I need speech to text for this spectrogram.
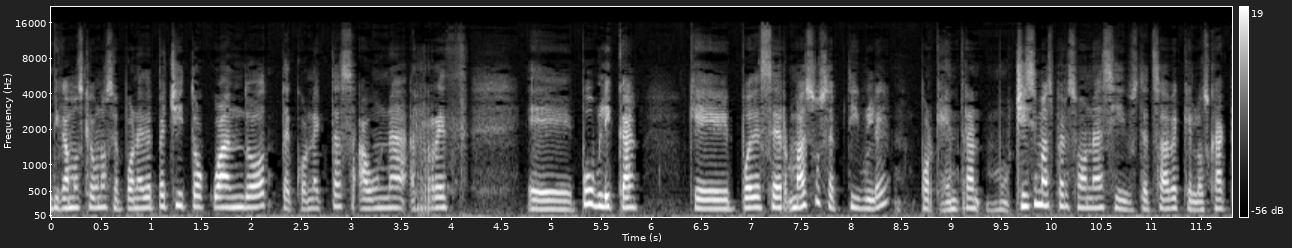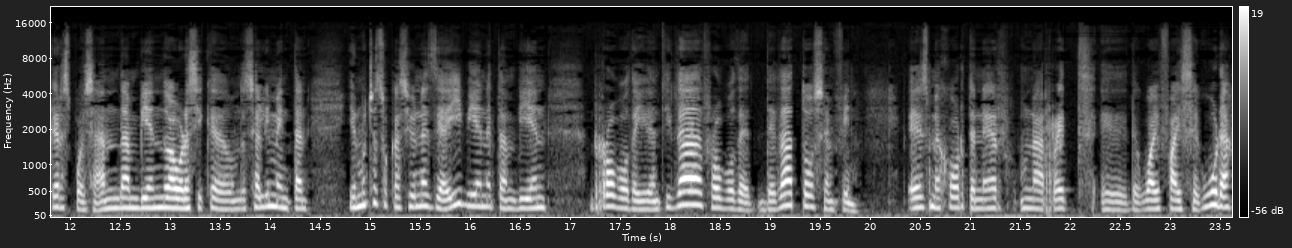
digamos que uno se pone de pechito cuando te conectas a una red eh, pública que puede ser más susceptible porque entran muchísimas personas y usted sabe que los hackers pues andan viendo ahora sí que de dónde se alimentan. Y en muchas ocasiones de ahí viene también robo de identidad, robo de, de datos, en fin es mejor tener una red eh, de Wi-Fi segura,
